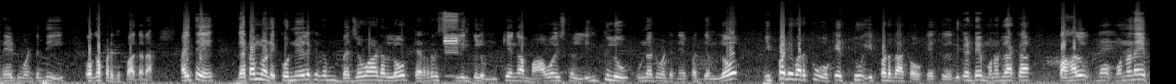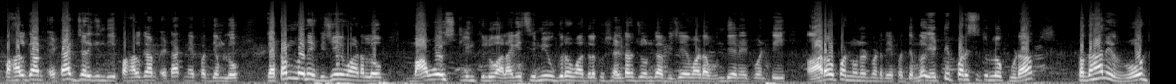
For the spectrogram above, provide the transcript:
అనేటువంటిది ఒక ప్రతిపాదన. అయితే గతంలోనే కొన్నేళ్ళ క్రితం బెజవాడలో టెర్రరిస్ట్ లింకులు ముఖ్యంగా మావోయిస్టుల లింకులు ఉన్నటువంటి నేపథ్యంలో ఇప్పటి వరకు ఒకెత్తు ఇప్పటిదాకా ఒకెత్తు ఎందుకంటే మొన్నదాకా పహల్ మొన్ననే పహల్గామ్ అటాక్ జరిగింది. పహల్గామ్ అటాక్ నేపథ్యంలో గతంలోనే విజయవాడలో మావోయిస్ట్ లింకులు అలాగే సిమి ఉగ్రవాదులకు షెల్టర్ జోన్గా విజయవాడ ఉంది అనేటువంటి ఆరోపణలు ఉన్నటువంటి నేపథ్యంలో ఎట్టి పరిస్థితుల్లో కూడా ప్రధాని రోడ్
